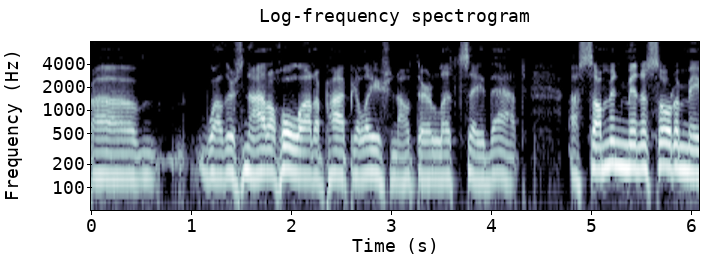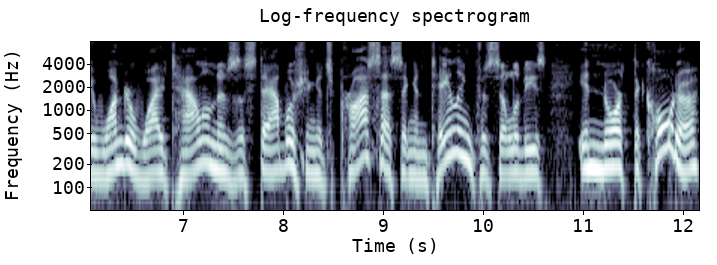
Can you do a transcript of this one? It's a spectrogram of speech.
um, well, there's not a whole lot of population out there, let's say that. Uh, some in Minnesota may wonder why Talon is establishing its processing and tailing facilities in North Dakota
